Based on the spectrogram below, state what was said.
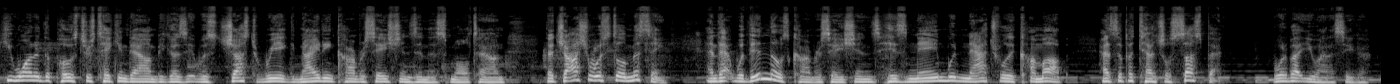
he wanted the posters taken down because it was just reigniting conversations in this small town that Joshua was still missing, and that within those conversations, his name would naturally come up as a potential suspect. What about you, Anna-Sigga?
